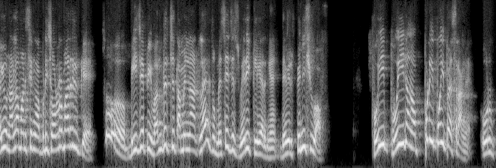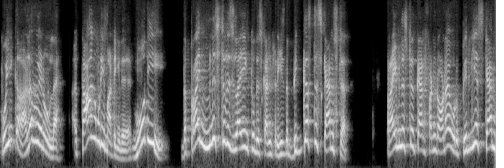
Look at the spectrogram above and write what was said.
ஐயோ நல்ல மனுஷங்க அப்படி சொல்ற மாதிரி இருக்கு. ஸோ பிஜேபி வந்துருச்சு தமிழ்நாட்டில். ஸோ மெசேஜ் இஸ் வெரி கிளியருங்க they will finish you off பொய் பொய் நான் அப்படி பொய் பேசுறாங்க. ஒரு பொய்க்கு அளவு வேணும்ல. அது தாங்க முடிய மாட்டேங்குது. Modi the prime minister is lying to this country is the biggest scamster prime minister care ஃபண்டோட ஒரு பெரிய ஸ்கேம்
